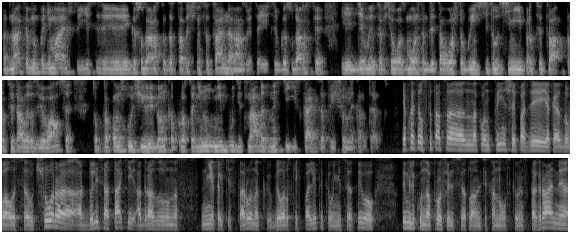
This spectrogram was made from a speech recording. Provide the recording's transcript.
Однако мы понимаем, что если государство достаточно социально развито, если в государстве делается все возможное для того, чтобы институт семьи процветал, и развивался, то в таком случае у ребенка просто не будет надобности искать запрещенный контент. Я б хацеў спытацца наконт іншай падзеі, якая адбывалася учора. адбыліся атакі адразу у нас некалькі старонак беларускіх палітыкаў, ініцыятываў, тым ліку на профіль Святланы Ціханоўскай ў інстаграме,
